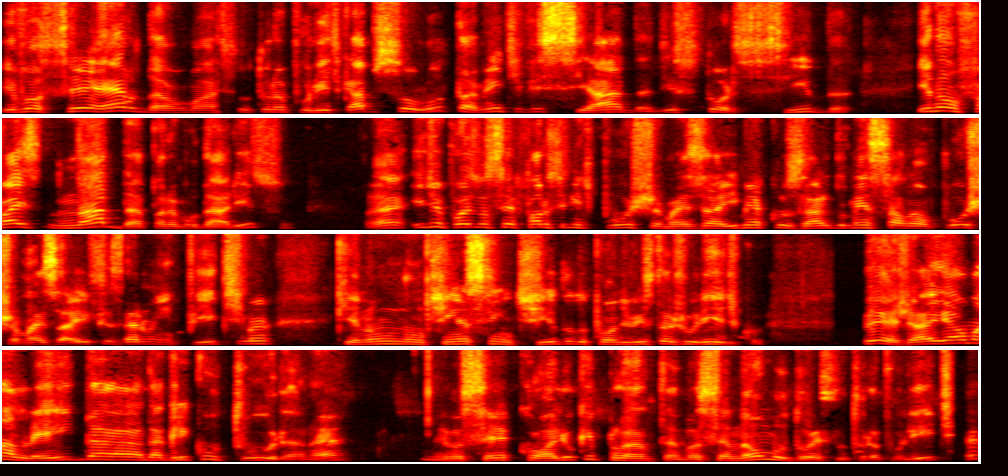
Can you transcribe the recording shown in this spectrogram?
E você herda uma estrutura política absolutamente viciada, distorcida, e não faz nada para mudar isso? Né? E depois você fala o seguinte: puxa, mas aí me acusaram do mensalão, puxa, mas aí fizeram um impeachment que não, não tinha sentido do ponto de vista jurídico. Veja, aí é uma lei da, da agricultura, né? Você colhe o que planta. Você não mudou a estrutura política,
